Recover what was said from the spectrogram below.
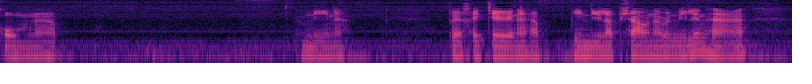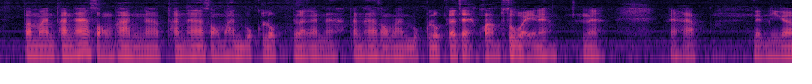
คมๆนะครับแบบนี้นะเผื่อใครเจอนะครับยินดีรับเช่านะแบบนี้เล่นหา ประมาณพันห้าสองพันนะพันห้าสองพันบวกลบแล้วกันนะพันห้าสองพันบวกลบแล้วแต่ความสวยนะนะนะครับ แบบนี้ก็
